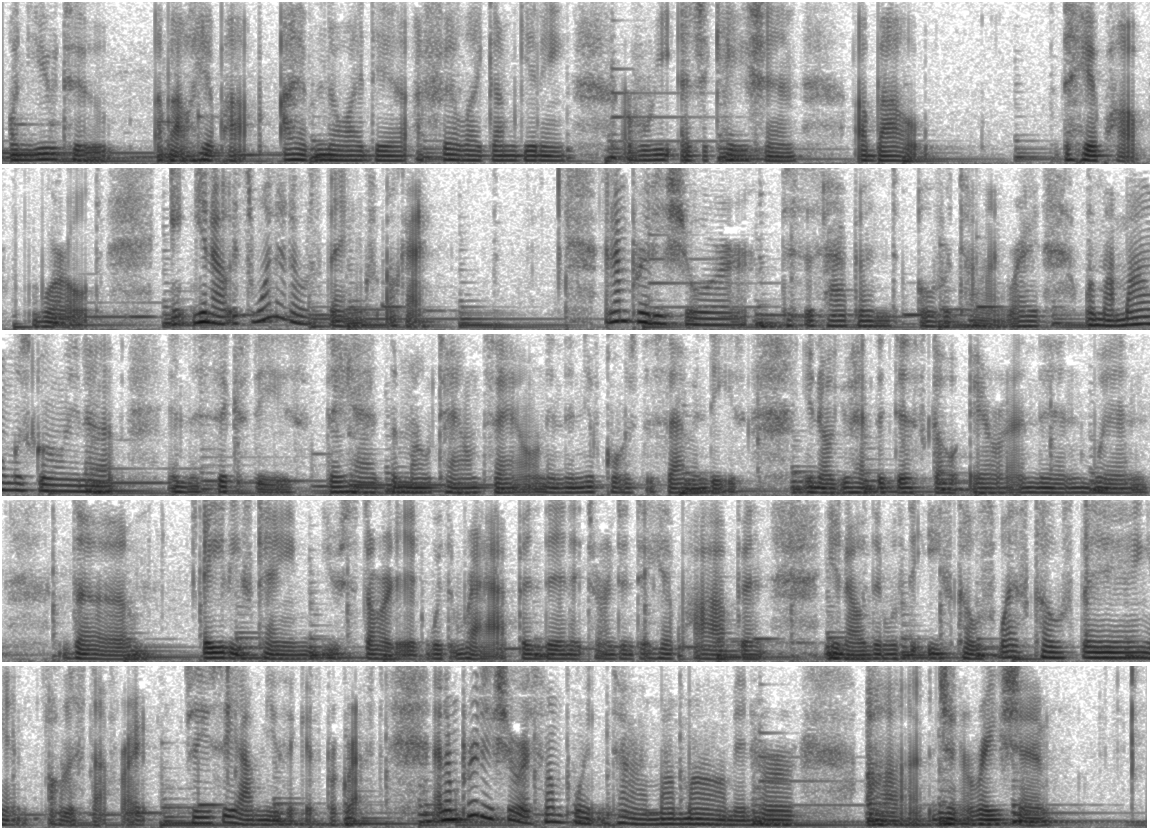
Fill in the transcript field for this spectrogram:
on YouTube about hip hop. I have no idea. I feel like I'm getting a re education about the hip hop world. you know, it's one of those things, okay. And I'm pretty sure this has happened over time, right? When my mom was growing up in the 60s, they had the Motown sound. And then, of course, the 70s, you know, you had the disco era. And then when the 80s came, you started with rap, and then it turned into hip hop, and you know, then with the East Coast, West Coast thing, and all this stuff, right? So you see how music has progressed. And I'm pretty sure at some point in time, my mom and her uh, generation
